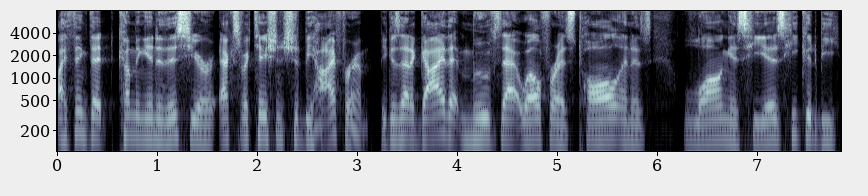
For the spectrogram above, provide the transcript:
I think that coming into this year, expectations should be high for him because that a guy that moves that well for as tall and as long as he is, he could be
